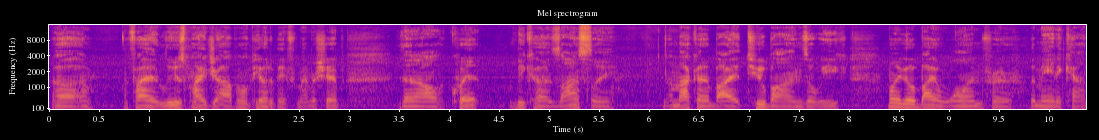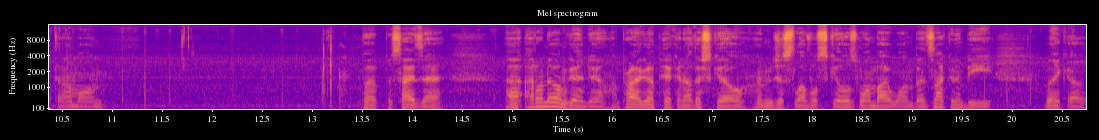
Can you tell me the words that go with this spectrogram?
Uh, if I lose my job and won't be able to pay for membership, then I'll quit because honestly, I'm not going to buy two bonds a week. I'm going to go buy one for the main account that I'm on. But besides that, I don't know what I'm going to do. I'm probably going to pick another skill and just level skills one by one, but it's not going to be like a,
